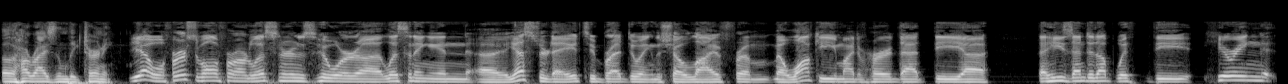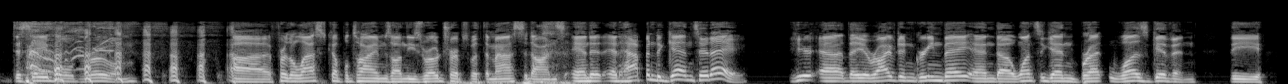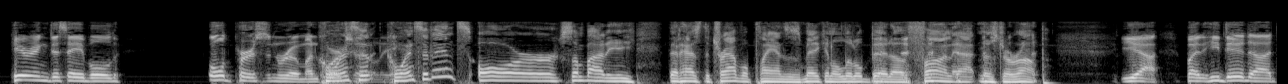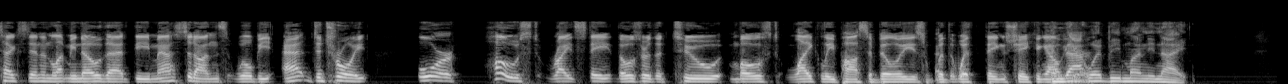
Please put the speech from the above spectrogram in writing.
the Horizon League tourney. Yeah, well, first of all, for our listeners who were uh, listening in uh, yesterday to Brett doing the show live from Milwaukee, you might have heard that the uh, that he's ended up with the hearing disabled room uh, for the last couple times on these road trips with the Mastodons, and it, it happened again today. Here, uh, they arrived in Green Bay, and uh, once again, Brett was given the hearing disabled old person room. Unfortunately, Coincidence, coincidence or somebody that has the travel plans is making a little bit of fun at Mr. Rump. Yeah, but he did uh, text in and let me know that the Mastodons will be at Detroit or host Wright State. Those are the two most likely possibilities with with things shaking out And that here. would be Monday night.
